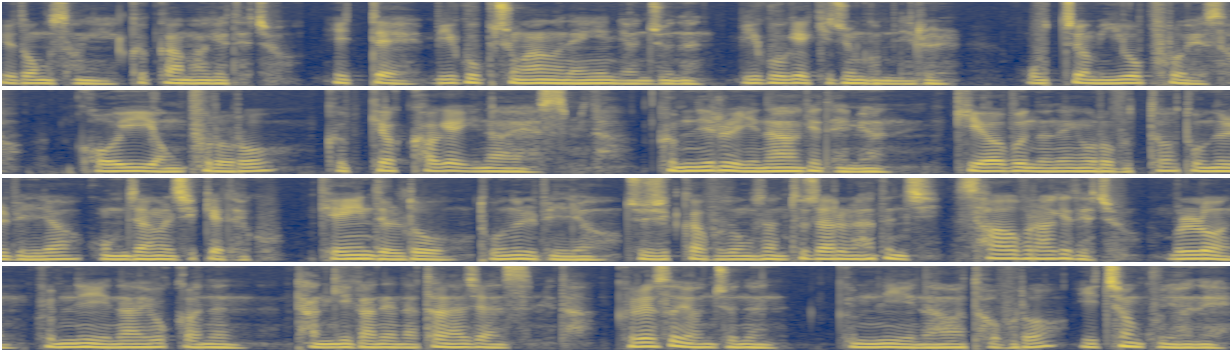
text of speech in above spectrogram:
유동성이 급감하게 되죠. 이때 미국 중앙은행인 연준은 미국의 기준금리를 5.25%에서 거의 0%로 급격하게 인하했습니다. 금리를 인하하게 되면 기업은 은행으로부터 돈을 빌려 공장을 짓게 되고 개인들도 돈을 빌려 주식과 부동산 투자를 하든지 사업을 하게 되죠. 물론 금리 인하 효과는 단기간에 나타나지 않습니다. 그래서 연준은 금리 인하와 더불어 2009년에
